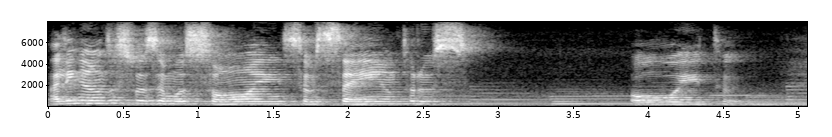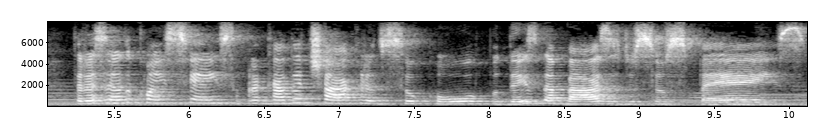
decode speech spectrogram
alinhando suas emoções, seus centros. Oito, trazendo consciência para cada chakra do seu corpo, desde a base dos seus pés,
